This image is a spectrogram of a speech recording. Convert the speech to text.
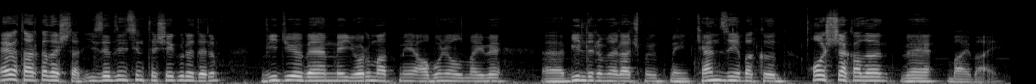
Evet arkadaşlar izlediğiniz için teşekkür ederim. Videoyu beğenmeyi, yorum atmayı, abone olmayı ve e, bildirimleri açmayı unutmayın. Kendinize iyi bakın. Hoşça kalın ve bay bay.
